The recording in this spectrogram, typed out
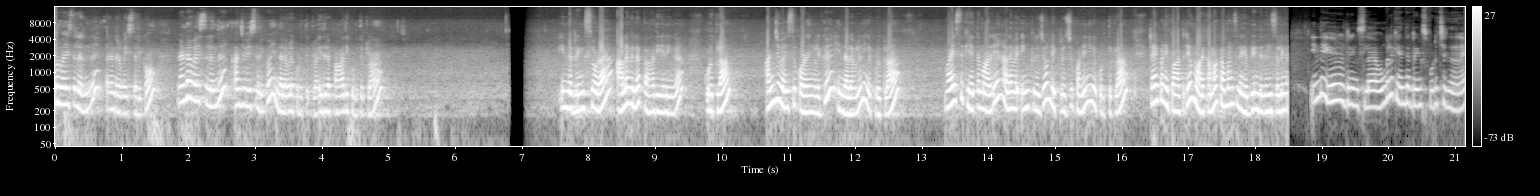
ஒரு வயசுலேருந்து ரெண்டரை வயசு வரைக்கும். ரெண்டரை வயசுலேருந்து அஞ்சு வயசு வரைக்கும் இந்த அளவில் கொடுத்துக்கலாம். இதில் பாதி கொடுத்துக்கலாம். இந்த ட்ரிங்க்ஸோட அளவில் பாதியை நீங்கள் கொடுக்கலாம். அஞ்சு வயசு குழந்தைங்களுக்கு இந்த அளவில் நீங்கள் கொடுக்கலாம். வயசுக்கு ஏற்ற மாதிரி அளவு இன்க்ரீஸும் டிக்ரீஸும் பண்ணி நீங்கள் கொடுத்துக்கலாம். ட்ரை பண்ணி பார்த்துட்டு மறக்காமல் கமெண்ட்ஸில் எப்படி இருந்ததுன்னு சொல்லுங்கள் இந்த ஏழு ட்ரிங்க்ஸில் உங்களுக்கு எந்த ட்ரிங்க்ஸ் பிடிச்சிருந்ததுன்னு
